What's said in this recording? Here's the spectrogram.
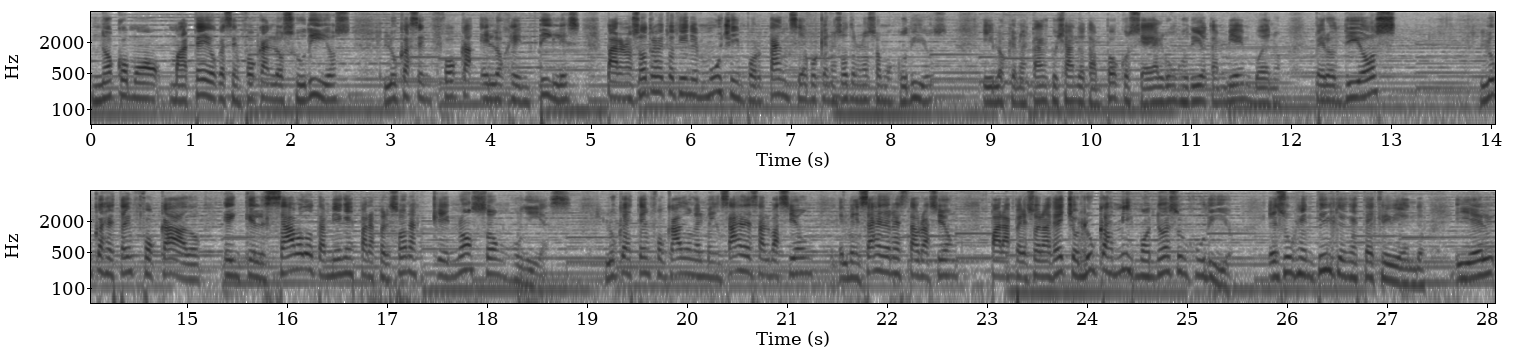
no como Mateo que se enfoca en los judíos, Lucas se enfoca en los gentiles. Para nosotros esto tiene mucha importancia porque nosotros no somos judíos y los que nos están escuchando tampoco, si hay algún judío también, bueno, pero Dios Lucas está enfocado en que el sábado también es para personas que no son judías. Lucas está enfocado en el mensaje de salvación, el mensaje de restauración para personas. De hecho, Lucas mismo no es un judío, es un gentil quien está escribiendo. Y él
